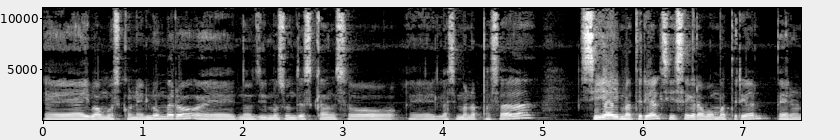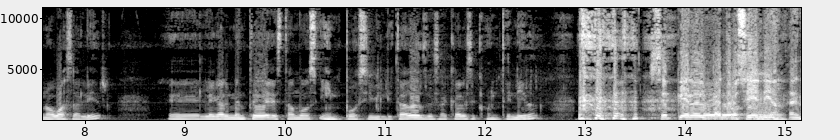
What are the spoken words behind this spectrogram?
Eh, ahí vamos con el número. nos dimos un descanso la semana pasada Sí hay material, sí se grabó material, pero no va a salir. Eh, legalmente estamos imposibilitados de sacar ese contenido. Se pierde el patrocinio. Eh,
